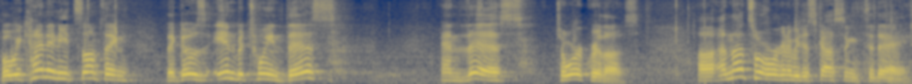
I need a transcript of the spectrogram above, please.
But we kind of need something that goes in between this and this to work with us. Uh, and that's what we're going to be discussing today.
